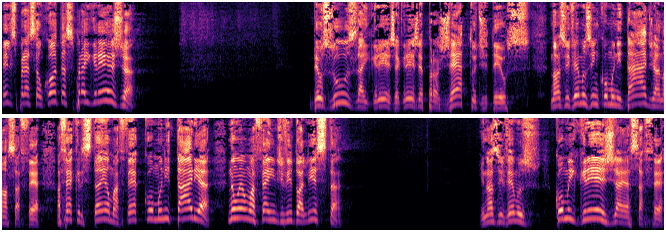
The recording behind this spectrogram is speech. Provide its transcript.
eles prestam contas para a igreja. Deus usa a igreja, a igreja é projeto de Deus. Nós vivemos em comunidade a nossa fé. A fé cristã é uma fé comunitária, não é uma fé individualista. E nós vivemos como igreja essa fé.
